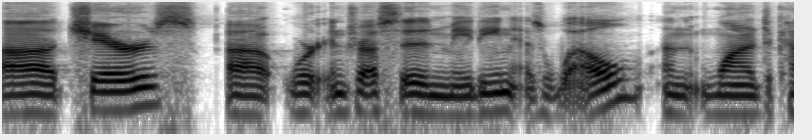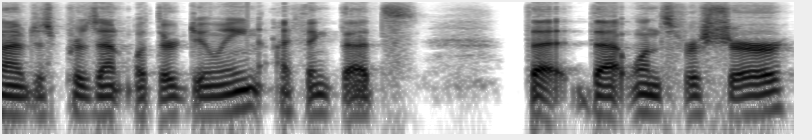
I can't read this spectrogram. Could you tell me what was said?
uh, chairs uh, were interested in meeting as well and wanted to kind of just present what they're doing. I think that's that that one's for sure.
